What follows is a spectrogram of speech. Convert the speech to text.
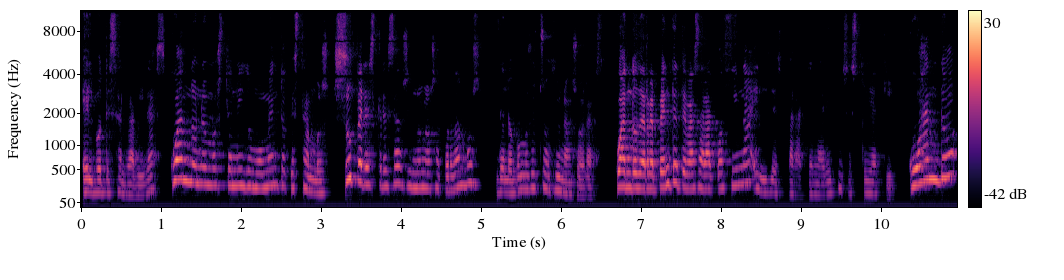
el bote salvavidas. ¿Cuándo no hemos tenido un momento que estamos súper estresados y no nos acordamos de lo que hemos hecho hace unas horas? Cuando de repente te vas a la cocina y dices, ¿para qué narices estoy aquí? ¿Cuándo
